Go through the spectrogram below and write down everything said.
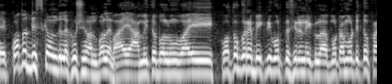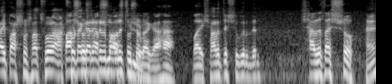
কত ডিসকাউন্ট দিলে খুশি হন বলেন? ভাই আমি তো বলব ভাই কত করে বিক্রি করতেছিলেন এগুলা? মোটামুটি তো প্রায় পাঁচশো সাতশো আটশো টাকা রেটের মাল ছিল। টাকা হ্যাঁ। ভাই সাড়ে চারশো করে দেন। সাড়ে চারশো? হ্যাঁ।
